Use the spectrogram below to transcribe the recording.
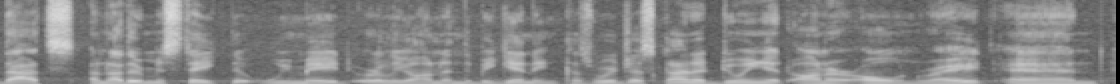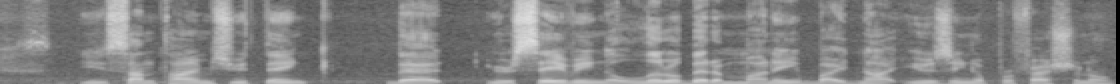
that's another mistake that we made early on in the beginning because we're just kind of doing it on our own, right? And you sometimes you think that you're saving a little bit of money by not using a professional.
